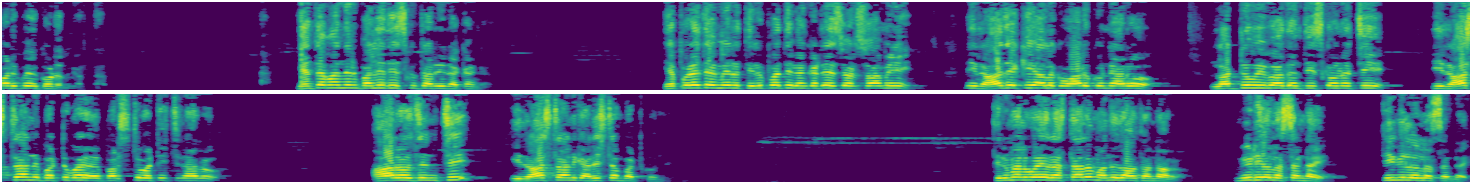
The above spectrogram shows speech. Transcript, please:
పడిపోయే గోడలు కడతారు. ఎంతమందిని బలి తీసుకుంటారు ఈ రకంగా? ఎప్పుడైతే మీరు తిరుపతి వెంకటేశ్వర స్వామిని రాజకీయాలకు వాడుకున్నారో లడ్డు వివాదం తీసుకొని వచ్చి ఈ రాష్ట్రాన్ని బట్టు బరుస్తు పట్టించినారో ఆ రోజు నుంచి ఈ రాష్ట్రానికి అరిష్టం పట్టుకుంది. తిరుమల పోయే రస్తాలో మందు తాగుతున్నారు. వీడియోలు వస్తుండాయి టీవీలలో వస్తుండాయి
